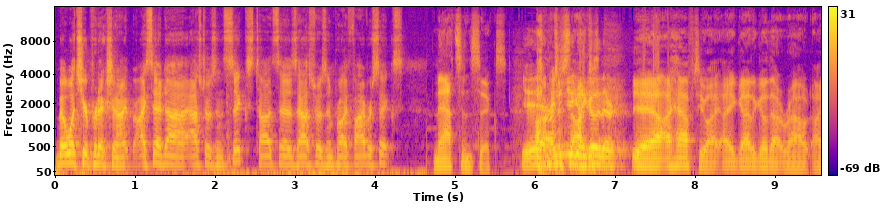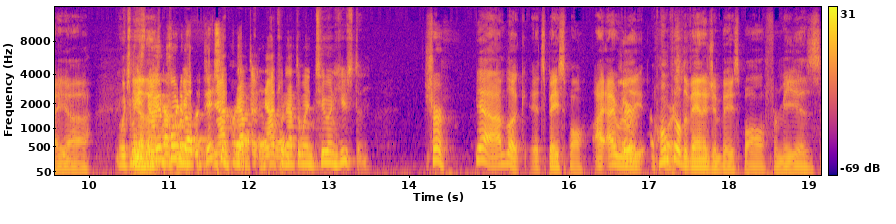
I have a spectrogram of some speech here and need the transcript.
Bill, what's your prediction? I, I said uh, Astros in six. Todd says Astros in probably five or six. Nats in six. yeah, I just- you gotta go just- there. Yeah, I have to. I, I got to go that route. I uh, Which You means know, the good point win- about the pitching Nats would have to, though, Nats would have to win two in Houston. Sure. Yeah, I'm look, it's baseball. I, I really of home course. field advantage in baseball for me is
